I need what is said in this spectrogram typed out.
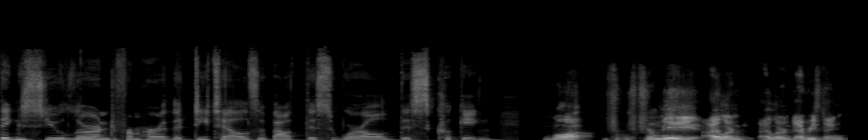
things you learned from her, the details about this world, this cooking? well for, me i learned i learned everything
